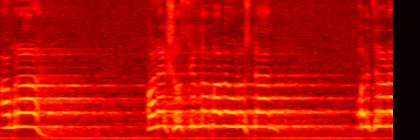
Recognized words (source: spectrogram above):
আমরা অনেক সুশৃঙ্খলভাবে অনুষ্ঠান পরিচালনা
